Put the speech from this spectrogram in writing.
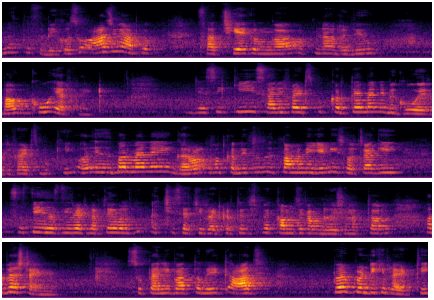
नमस्ते सभी को। सो आज मैं आपके साथ शेयर करूँगा अपना review about Go Air flight जैसे कि सारी फ्लाइट्स बुक करते हैं मैंने भी गो एयर की फ़्लाइट्स बुक की और इस बार मैंने घर वालों के साथ करनी थी तो इतना मैंने ये नहीं सोचा कि सस्ती सस्ती फ़्लाइट करते हैं बल्कि अच्छी से अच्छी फ़्लाइट करते हैं जिसमें कम से कम ड्यूरेशन लगता है और, और बेस्ट टाइम में सो पहली बात तो मेरी आज ट्वेल्व ट्वेंटी की फ़्लाइट थी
